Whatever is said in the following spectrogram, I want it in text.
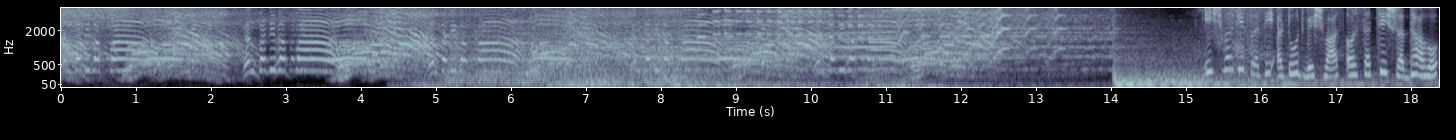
गणपति बप्पा! गणपति बप्पा! गणपति बप्पा! ईश्वर के प्रति अटूट विश्वास और सच्ची श्रद्धा हो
